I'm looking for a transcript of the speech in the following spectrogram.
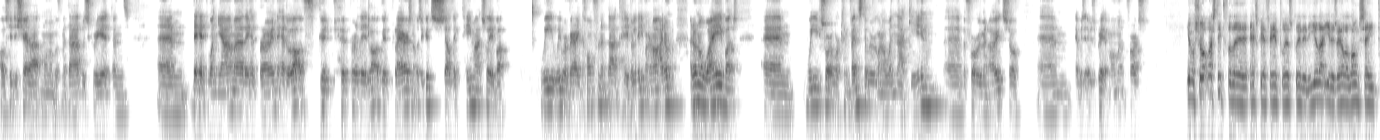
obviously to share that moment with my dad was great, and. Um, they had Wanyama, they had Brown, they had a lot of good Hooper, they had a lot of good players, and it was a good Celtic team actually. But we we were very confident that day. Believe it or not, I don't I don't know why, but um, we sort of were convinced that we were going to win that game uh, before we went out. So um, it was it was a great moment for us. You were shortlisted for the SPFA Players Player of the Year that year as well, alongside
